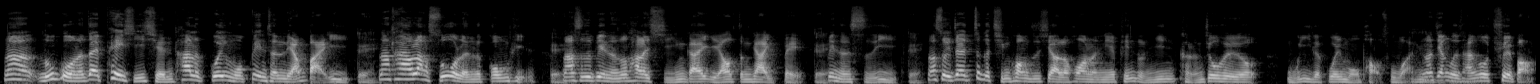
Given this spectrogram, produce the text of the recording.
那如果呢，在配息前它的规模变成两百亿，对，那它要让所有人的公平，对，那是不是变成说它的息应该也要增加一倍，对，变成十亿，对，那所以在这个情况之下的话呢，你的平准金可能就会有。五亿的规模跑出来，那这样子才能够确保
